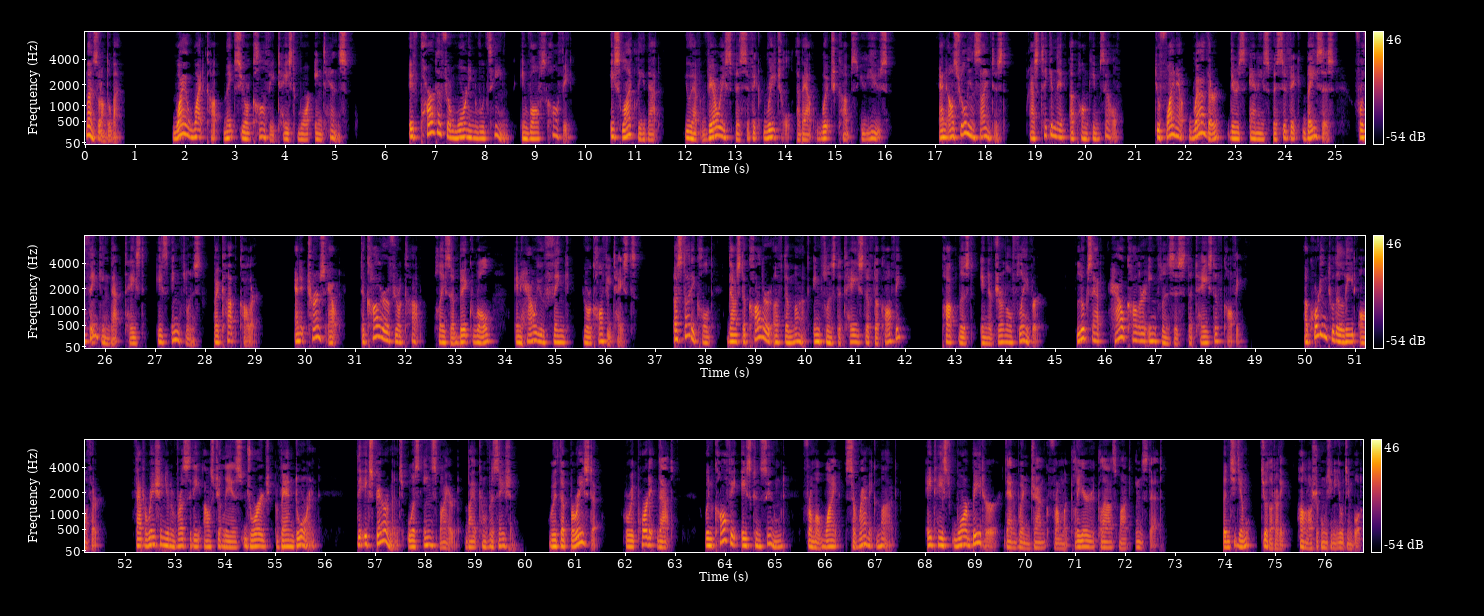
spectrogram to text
慢速朗读版。Why a white cup makes your coffee taste more intense? If part of your morning routine involves coffee, it's likely that you have very specific ritual about which cups you use. An Australian scientist has taken it upon himself to find out whether there's any specific basis for thinking that taste is influenced by cup color. And it turns out the color of your cup plays a big role in how you think your coffee tastes. A study called Does the Color of the Mug Influence the Taste of the Coffee? published in the journal Flavor, looks at how color influences the taste of coffee. According to the lead author, Federation University Australia's George Van Doorn, the experiment was inspired by a conversation with a barista who reported that when coffee is consumed from a white ceramic mug, it tastes more bitter than when drunk from a clear glass mug instead. 本期节目就到这里，浩浩老师恭喜你又进步了。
